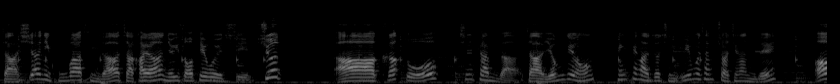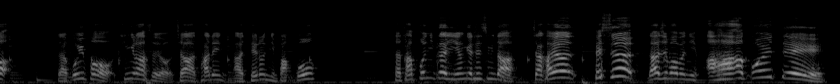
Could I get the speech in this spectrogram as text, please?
자 시아님 공 받았습니다. 자 과연 여기서 어떻게 보여주지? 슛아 극각도 실패합니다. 자 0대0 팽팽하죠? 지금 1분 30초가 지났는데. 어 자 골키퍼 튕겨나왔어요. 자 다른 아 대런님 받고. 자 다퍼님까지 연결됐습니다. 자 과연 패스! 나즈바바님. 아 골대!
